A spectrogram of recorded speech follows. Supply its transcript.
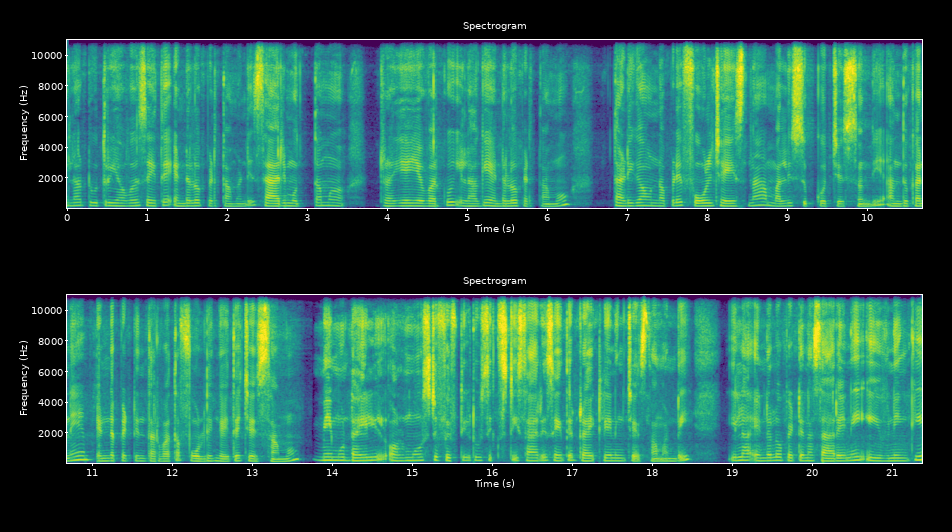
ఇలా టూ త్రీ అవర్స్ అయితే ఎండలో పెడతామండి. శారీ మొత్తం డ్రై అయ్యే వరకు ఇలాగే ఎండలో పెడతాము. తడిగా ఉన్నప్పుడే ఫోల్డ్ చేసినా మళ్ళీ సుక్కు వచ్చేస్తుంది. అందుకని ఎండపెట్టిన తర్వాత ఫోల్డింగ్ అయితే చేస్తాము. మేము daily almost fifty to sixty saris అయితే డ్రై క్లీనింగ్ చేస్తామండి. ఇలా ఎండలో పెట్టిన శారీని ఈవినింగ్కి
